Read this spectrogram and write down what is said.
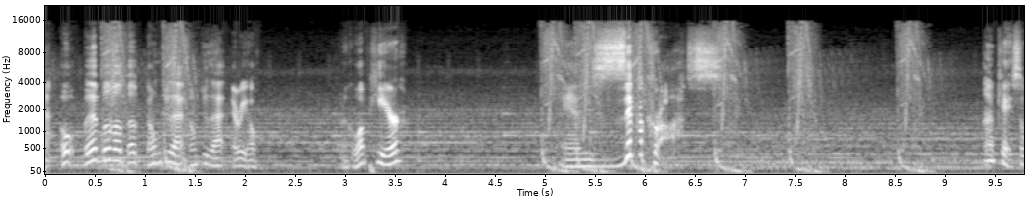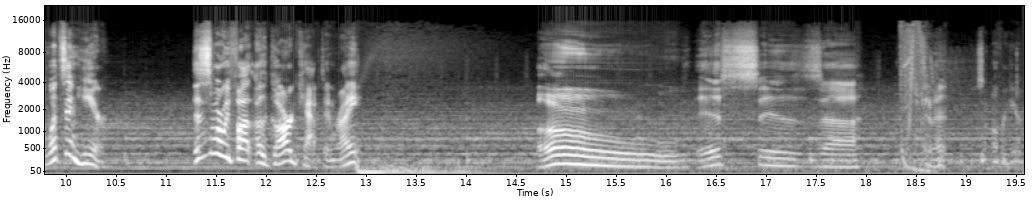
Uh, oh, bup, bup, bup. don't do that, don't do that. There we go. I'm gonna go up here and zip across. Okay, so what's in here? This is where we fought a guard captain, right? Oh, this is, uh, wait a minute, something over here.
